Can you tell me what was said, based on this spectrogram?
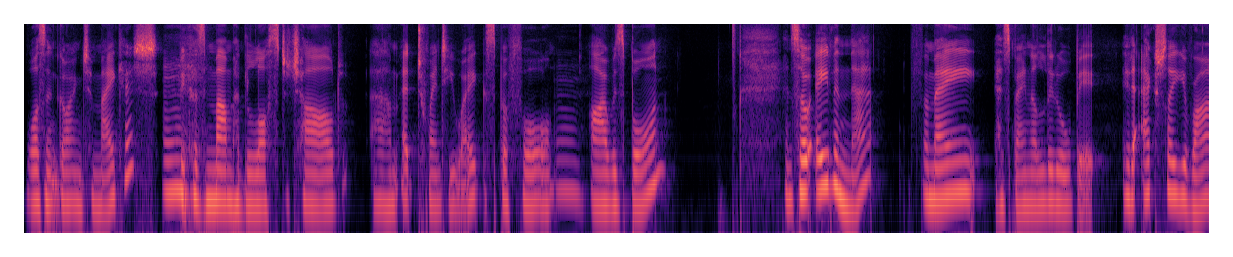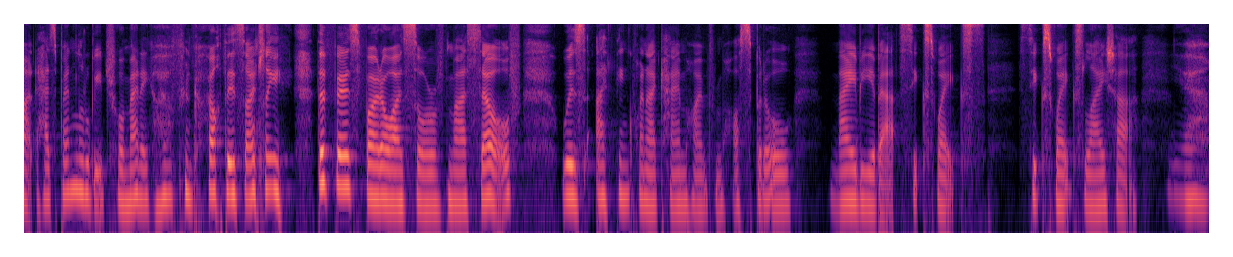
wasn't going to make it mm. because mum had lost a child um, at 20 weeks before mm. I was born. And so even that for me has been a little bit it actually, you're right, has been a little bit traumatic. I often go, oh, there's only the first photo I saw of myself was, I think, when I came home from hospital, maybe about six weeks, six weeks later. Yeah.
